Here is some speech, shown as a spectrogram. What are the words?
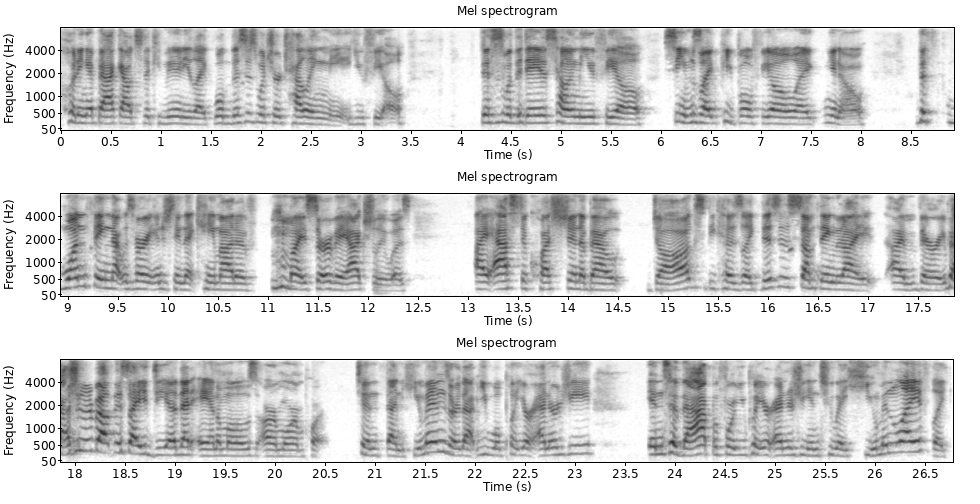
putting it back out to the community like well this is what you're telling me you feel. This is what the data is telling me you feel. Seems like people feel like you know the one thing that was very interesting that came out of my survey actually was I asked a question about dogs because like this is something that I I'm very passionate about this idea that animals are more important than humans or that you will put your energy into that before you put your energy into a human life like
